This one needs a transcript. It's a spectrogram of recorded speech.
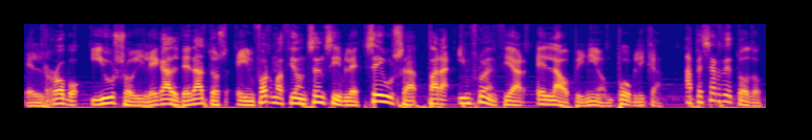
el robo y uso ilegal de datos e información sensible se usa para influenciar en la opinión pública. A pesar de todo,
